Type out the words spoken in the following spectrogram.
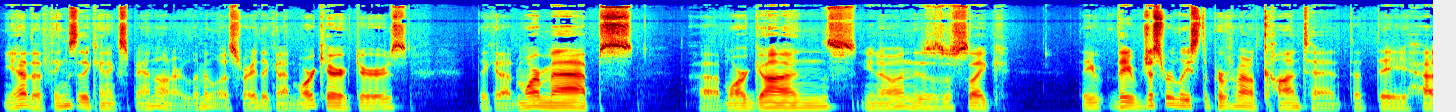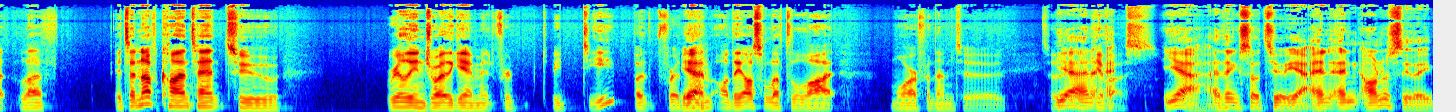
yeah the things they can expand on are limitless, right? They can add more characters, they can add more maps, uh, more guns, you know. And there's just like they they just released the perfect amount of content that they had left. It's enough content to really enjoy the game for to be deep, but for Yeah. them, oh, they also left a lot more for them to. to yeah, give I- us. Yeah, I think so too. Yeah, and and honestly, they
